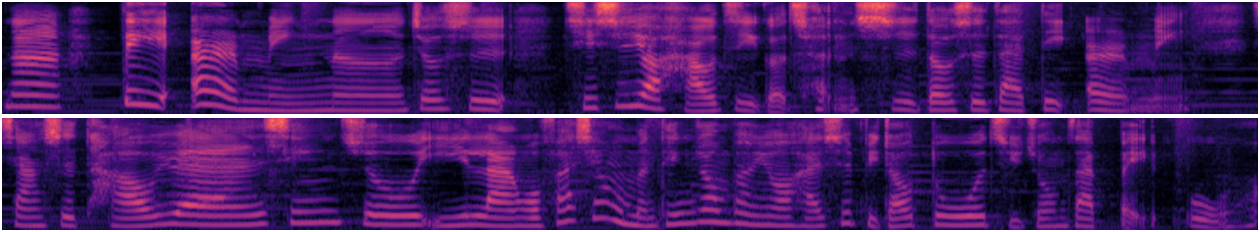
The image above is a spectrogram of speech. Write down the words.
那第二名呢，就是其实有好几个城市都是在第二名。像是桃园、新竹、宜兰，我发现我们听众朋友还是比较多，集中在北部哈。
